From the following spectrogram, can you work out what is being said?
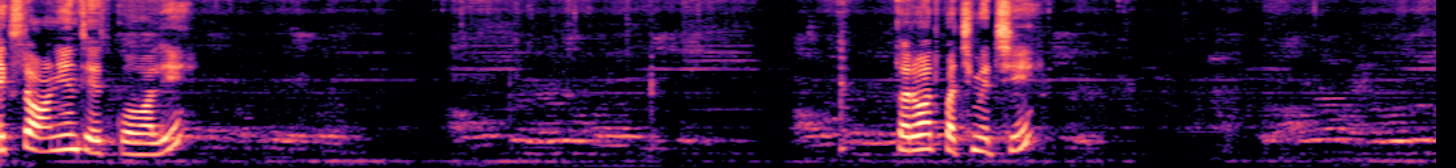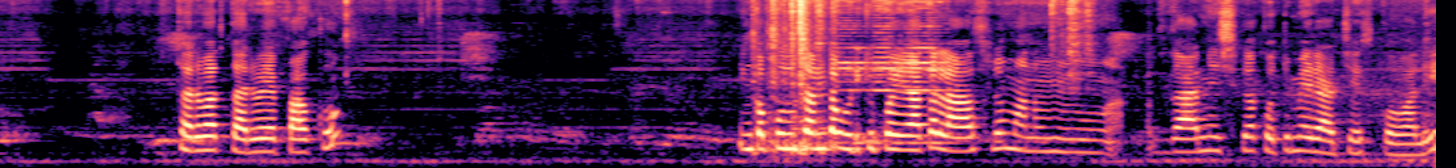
నెక్స్ట్ ఆనియన్స్ వేసుకోవాలి. తర్వాత పచ్చిమిర్చి. తర్వాత కరివేపాకు. ఇంకా పులుసు అంతా ఉడికిపోయాక లాస్ట్లో మనం గార్నిష్గా కొత్తిమీర యాడ్ చేసుకోవాలి.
